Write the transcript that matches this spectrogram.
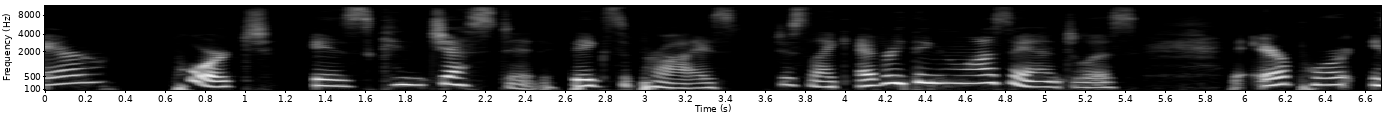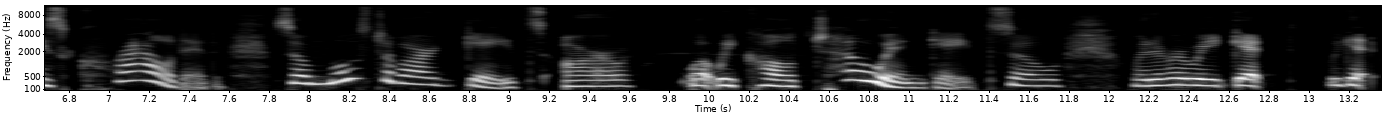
airport is congested. Big surprise. Just like everything in Los Angeles, the airport is crowded. So most of our gates are what we call tow-in gates. So whenever we get we get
